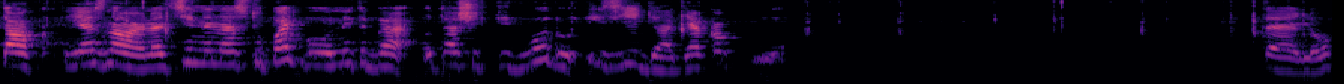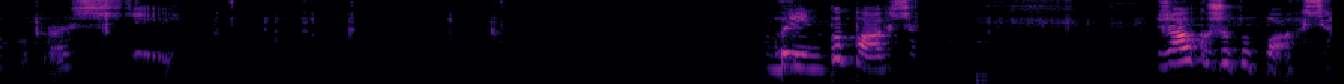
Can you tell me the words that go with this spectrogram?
Так, я знаю, на ці не наступать, бо вони тебе утащать під воду і з'їдять, як акули. Та легко простей. Блін, попався. Жалко, що попався.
